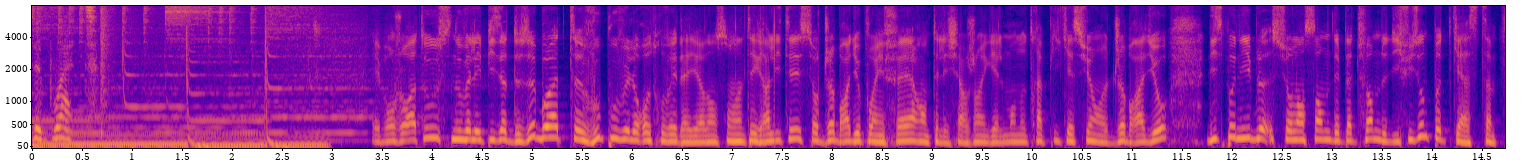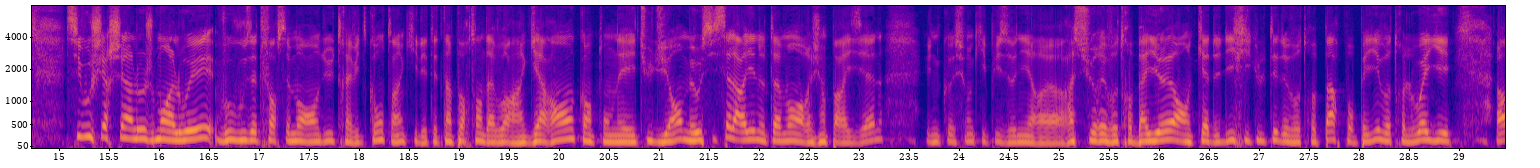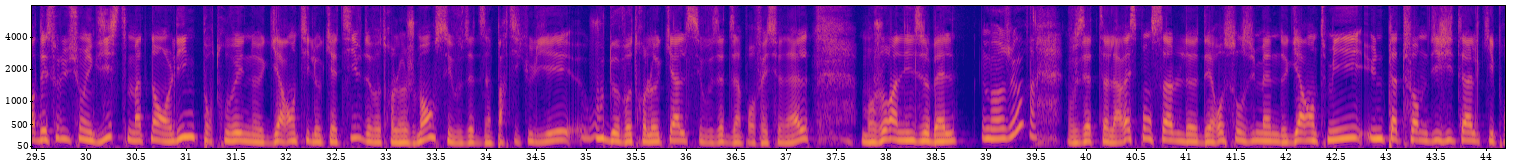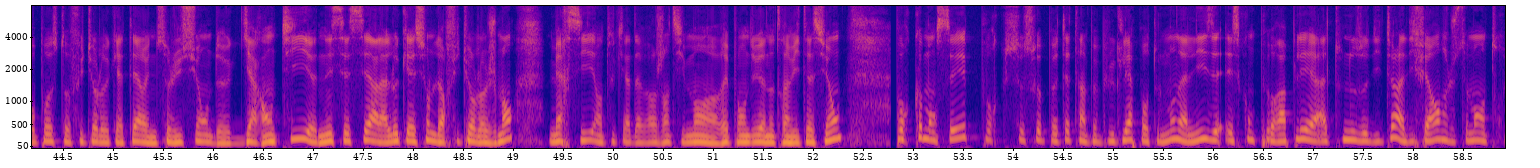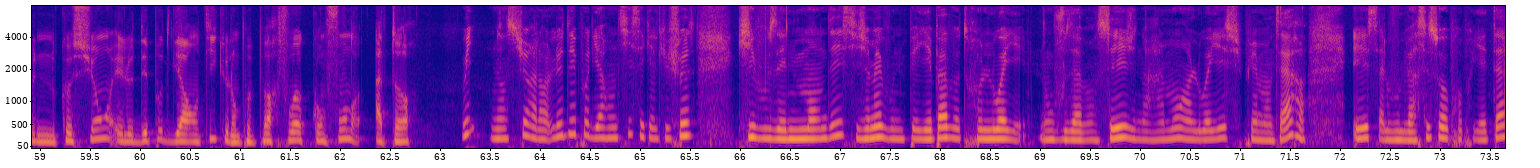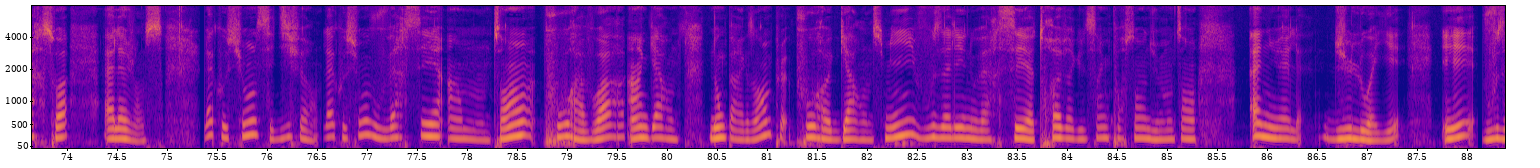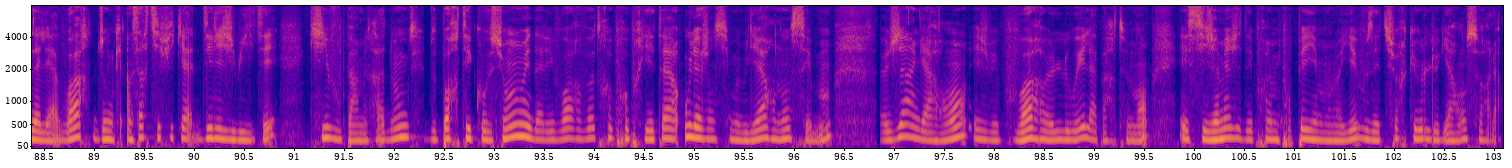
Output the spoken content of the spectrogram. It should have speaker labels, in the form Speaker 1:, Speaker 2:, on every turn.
Speaker 1: The Boîte.
Speaker 2: Et bonjour à tous, nouvel épisode de The Boîte. Vous pouvez le retrouver d'ailleurs dans son intégralité sur jobradio.fr en téléchargeant également notre application Job Radio, disponible sur l'ensemble des plateformes de diffusion de podcasts. Si vous cherchez un logement à louer, vous vous êtes forcément rendu très vite compte hein, qu'il était important d'avoir un garant quand on est étudiant, mais aussi salarié notamment en région parisienne. Une caution qui puisse venir euh, rassurer votre bailleur en cas de difficulté de votre part pour payer votre loyer. Alors des solutions existent maintenant en ligne pour trouver une garantie locative de votre logement si vous êtes un particulier ou de votre local si vous êtes un professionnel. Bonjour Anne Zebel.
Speaker 3: Bonjour.
Speaker 2: Vous êtes la responsable des ressources humaines de GarantMe, une plateforme digitale qui propose aux futurs locataires une solution de garantie nécessaire à la location de leur futur logement. Merci en tout cas d'avoir gentiment répondu à notre invitation. Pour commencer, pour que ce soit peut-être un peu plus clair pour tout le monde, Annelise, est-ce qu'on peut rappeler à tous nos auditeurs la différence justement entre une caution et le dépôt de garantie que l'on peut parfois confondre à tort?
Speaker 3: Oui, bien sûr. Alors le dépôt de garantie, c'est quelque chose qui vous est demandé si jamais vous ne payez pas votre loyer. Donc vous avancez généralement un loyer supplémentaire et ça vous le versez soit au propriétaire, soit à l'agence. La caution, c'est différent. La caution, vous versez un montant pour avoir un garantie. Donc par exemple, pour Garant.me, vous allez nous verser 3,5% du montant annuel du loyer et vous allez avoir donc un certificat d'éligibilité qui vous permettra donc de porter caution et d'aller voir votre propriétaire ou l'agence immobilière non c'est bon euh, j'ai un garant et je vais pouvoir euh, louer l'appartement et si jamais j'ai des problèmes pour payer mon loyer vous êtes sûr que le garant sera là.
